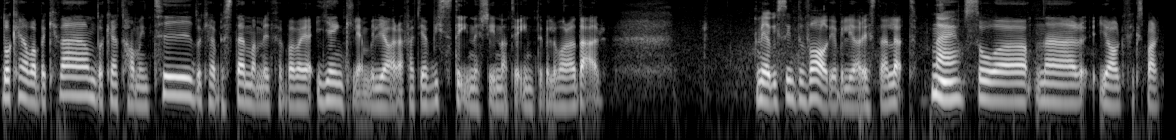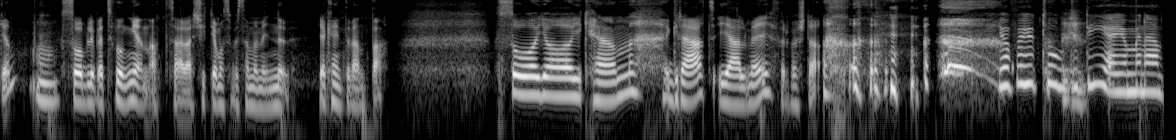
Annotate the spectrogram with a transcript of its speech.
då kan jag vara bekväm, då kan jag ta min tid, då kan jag bestämma mig för vad jag egentligen vill göra för att jag visste innerst inne att jag inte ville vara där. Men jag visste inte vad jag ville göra istället. Nej. Så när jag fick sparken mm. så blev jag tvungen att så här, shit jag måste bestämma mig nu. Jag kan inte vänta. Så jag gick hem, grät ihjäl mig för det första. ja för hur tog du det? Jag menar,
